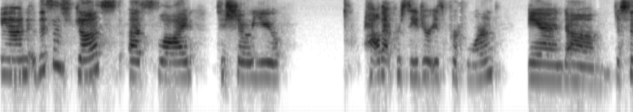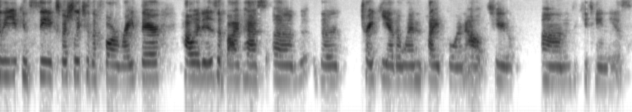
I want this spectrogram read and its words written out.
And this is just a slide to show you how that procedure is performed. And um, just so that you can see, especially to the far right there, how it is a bypass of the trachea, the windpipe going out to um, the cutaneous.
